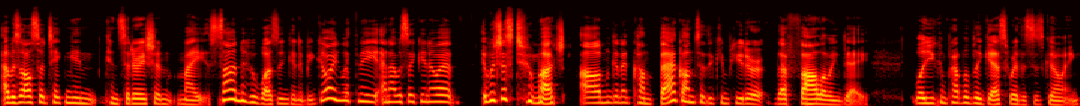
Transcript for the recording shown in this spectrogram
I was also taking in consideration my son, who wasn't going to be going with me. And I was like, you know what? It was just too much. I'm going to come back onto the computer the following day. Well, you can probably guess where this is going.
